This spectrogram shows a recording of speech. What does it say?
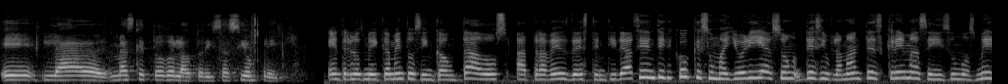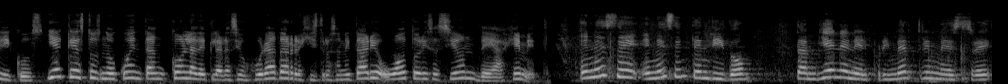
eh, la, más que todo la autorización previa. Entre los medicamentos incautados a través de esta entidad se identificó que su mayoría son desinflamantes, cremas e insumos médicos, ya que estos no cuentan con la declaración jurada, registro sanitario o autorización de AGEMET. En ese, en ese entendido, también en el primer trimestre,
